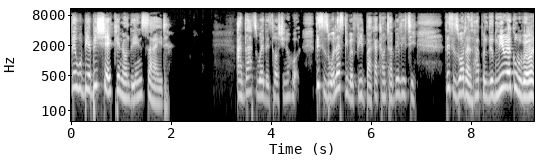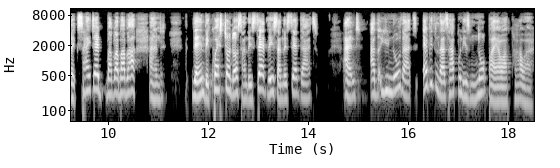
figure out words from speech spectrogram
they will be a bit shaken on the inside. And that's where they thought, you know what, this is what, let's give a feedback, accountability. This is what has happened. The miracle, we were all excited, blah, blah, blah, blah. And then they questioned us and they said this and they said that. And you know that everything that's happened is not by our power,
